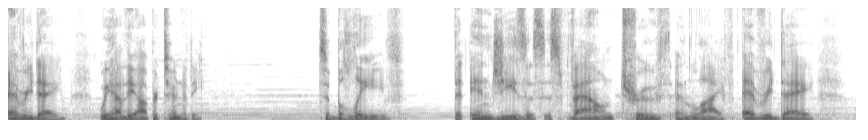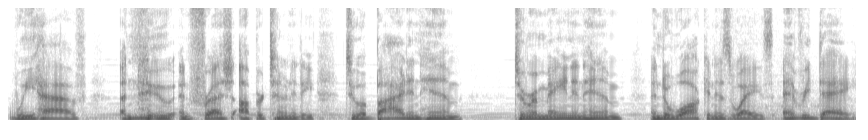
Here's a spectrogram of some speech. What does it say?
Every day we have the opportunity to believe that in Jesus is found truth and life. Every day we have a new and fresh opportunity to abide in Him, to remain in Him, and to walk in His ways. Every day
